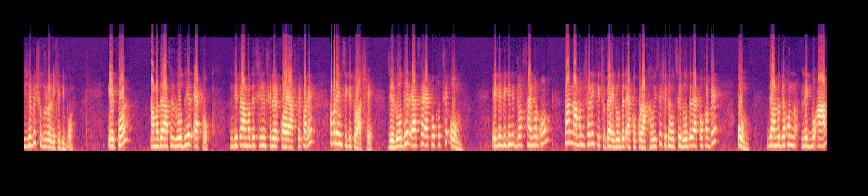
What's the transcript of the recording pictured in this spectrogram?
হিসেবে সূত্রটা লিখে দিব। এরপর আমাদের আছে রোধের একক, যেটা আমাদের সৃজনশীলের কয়ে আসতে পারে, আবার এমসিকিউ তো আসে, যে রোধের এসআই একক হচ্ছে ওম। এই যে বিজ্ঞানী জর্জ সাইমন ওম তার নামানুসারে কিছুটা এই রোধের একক রাখা হয়েছে, সেটা হচ্ছে রোধের একক হবে ওম। যে আমরা যখন লিখব আর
